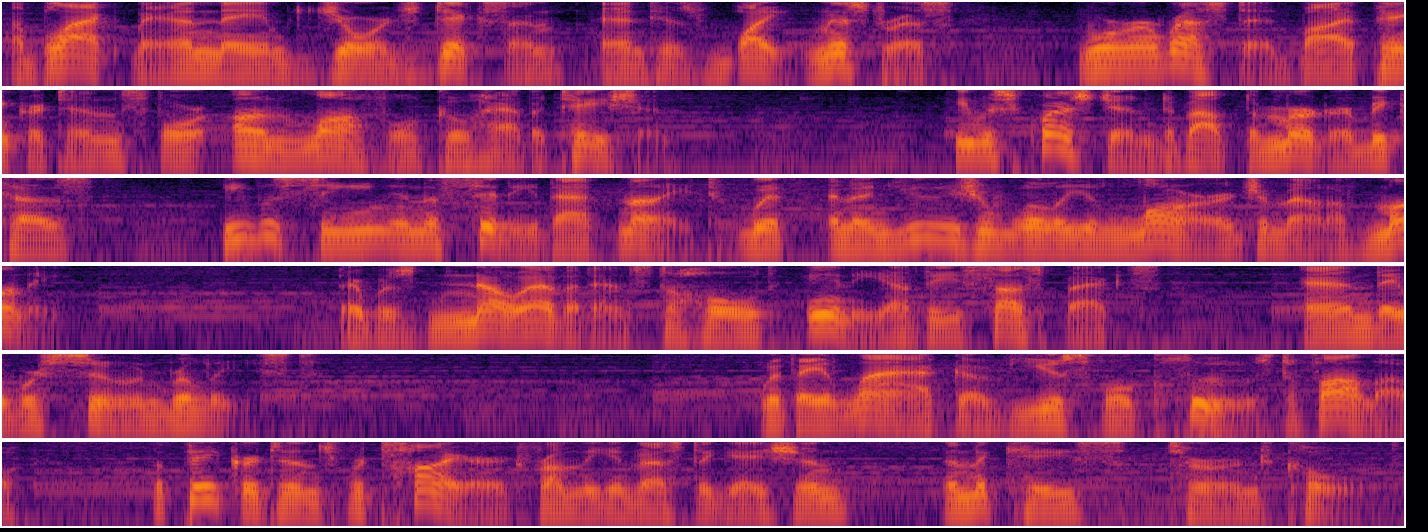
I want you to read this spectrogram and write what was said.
a black man named George Dixon and his white mistress were arrested by Pinkertons for unlawful cohabitation. He was questioned about the murder because he was seen in the city that night with an unusually large amount of money. There was no evidence to hold any of these suspects, and they were soon released. With a lack of useful clues to follow, the Pinkertons retired from the investigation and the case turned cold.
